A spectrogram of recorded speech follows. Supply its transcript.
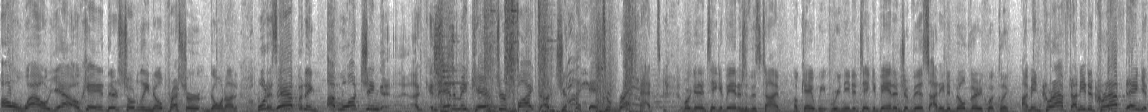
Oh, wow. Yeah, okay. There's totally no pressure going on. What is happening? I'm watching a, an anime character fight a giant rat. We're going to take advantage of this time. Okay, we, we need to take advantage of this. I need to build very quickly. I mean, craft. I need to craft, dang it.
